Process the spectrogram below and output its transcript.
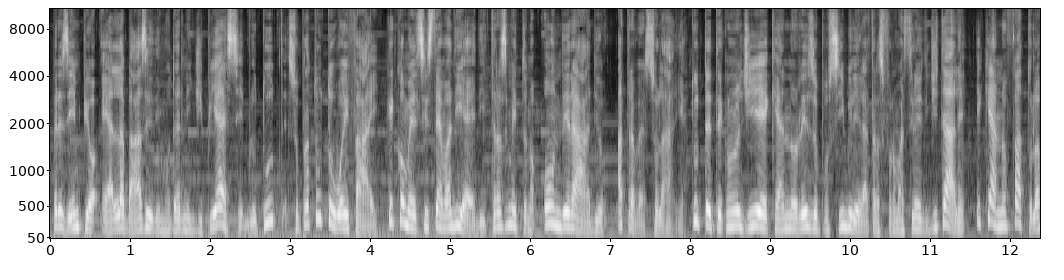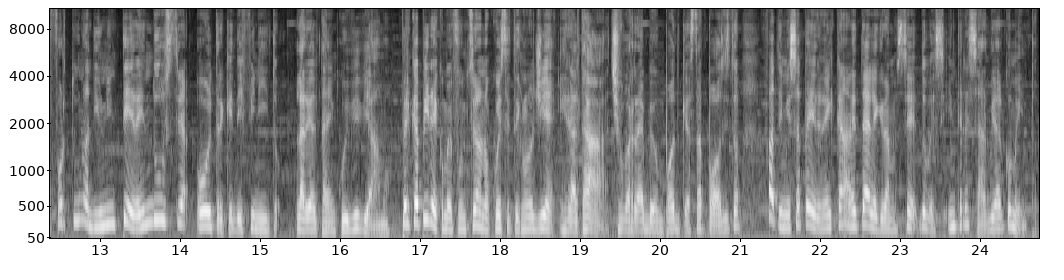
per esempio è alla base dei moderni GPS, Bluetooth e soprattutto Wi-Fi, che come il sistema di Eddy trasmettono onde radio attraverso l'aria. Tutte tecnologie che hanno reso possibile la trasformazione digitale e che hanno fatto la fortuna di un'intera industria oltre che definito la realtà in cui viviamo. Per capire come funzionano queste tecnologie, in realtà ci vorrebbe un podcast apposito, fatemi sapere nel canale Telegram se dovesse interessarvi l'argomento.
